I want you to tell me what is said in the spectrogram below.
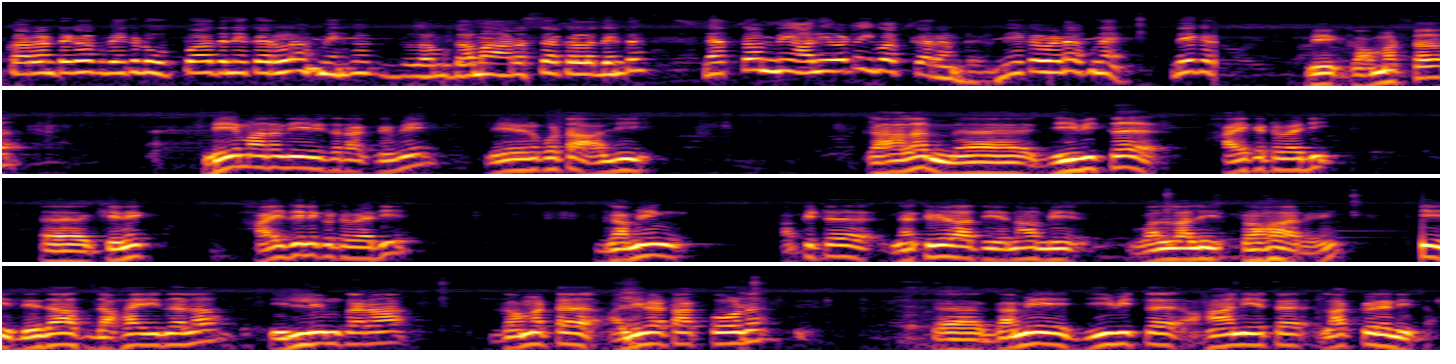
කරන්ට් එකක් මේකට උත්පාදනය කරලා මේක ගම ගම අරසා කරලා දෙන්න නැත්තම් මේ අලියට ඉවත් කරන්න මේක වැඩක් නැහැ මේක මේ ගමට මේ මරණය විතරක් නෙමෙයි මේ වෙනකොට අලි ගහලා ම, ජීවිත 6කට වැඩි අ, කෙනෙක් 6 දෙනෙකුට වැඩි ගමෙන් අපිට නැති වෙලා තියෙනවා මේ වල්ලලි ප්‍රහාරයෙන් 2010 ඉඳලා ඉල්ලීම් කරා ගමට අලි වැටක් ඕන අ, ගමේ ජීවිත හානියට ලක් වෙන නිසා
